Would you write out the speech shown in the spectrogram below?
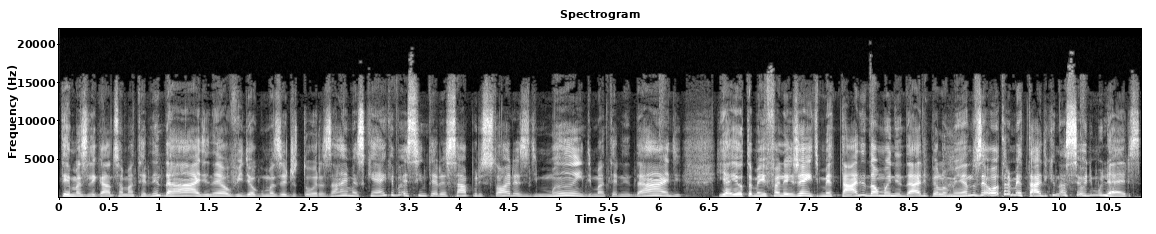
temas ligados à maternidade, né? Eu vi de algumas editoras, ai, mas quem é que vai se interessar por histórias de mãe, de maternidade? E aí eu também falei, gente, metade da humanidade, pelo menos, é outra metade que nasceu de mulheres.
